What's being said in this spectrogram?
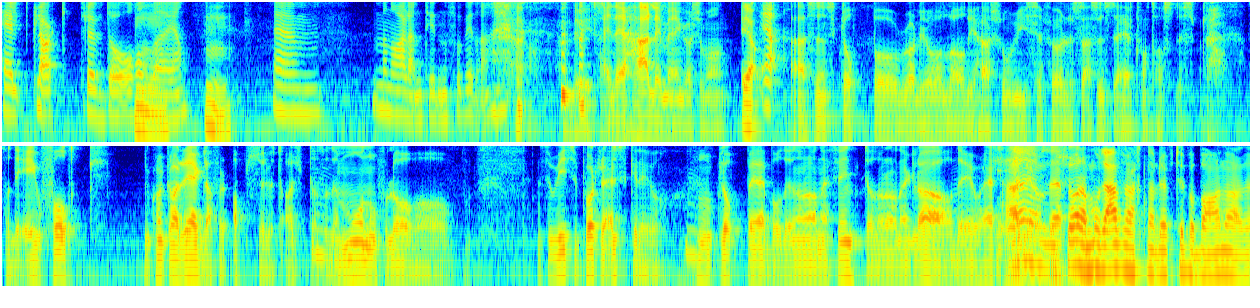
helt klart prøvde å holde Mm. igjen. Mm. Um, men nå er den tiden forbi, da. Ja, Nei, det er herlig med engasjement. Ja. ja. Jeg syns Klopp og Guardiola og de her som viser følelser, jeg syns det er helt fantastisk. Så det er jo folk. Du kan ikke ha regler for absolutt alt. Altså. Det må noen få lov å så Vi supportere elsker det jo. Mm. Klopp er både når han er sint og når han er glad, og det er jo helt herlig Ja, å du se så på. det mot Everton og løpte på banen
